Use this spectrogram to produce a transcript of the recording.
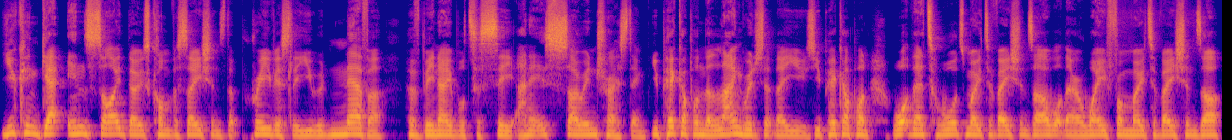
You can get inside those conversations that previously you would never have been able to see. And it is so interesting. You pick up on the language that they use, you pick up on what their towards motivations are, what their away from motivations are.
